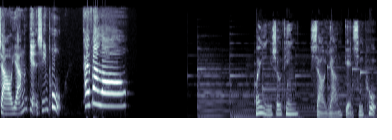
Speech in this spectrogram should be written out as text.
小羊点心铺开饭喽！欢迎收听小羊点心铺。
